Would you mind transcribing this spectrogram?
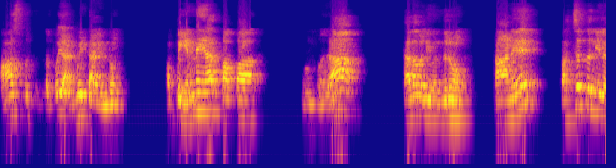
ஆஸ்பத்திரியில போய் அட்மிட் ஆயிடணும். அப்ப என்ன யார் பாப்பா? உண்மைதான். தலைவலி வந்துடும் நானு பச்சை தண்ணியில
